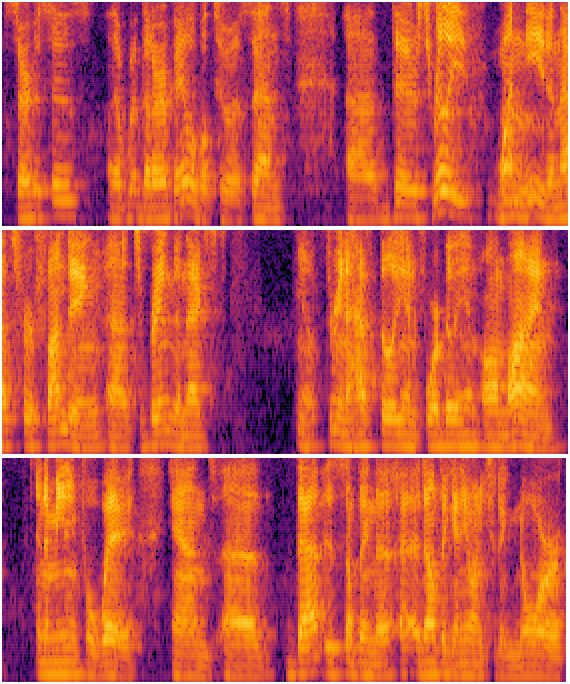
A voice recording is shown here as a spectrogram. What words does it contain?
services that, that, are available to us. And uh, there's really one need, and that's for funding uh, to bring the next, you know, three and a half billion, four billion online in a meaningful way. And uh, that is something that I don't think anyone can ignore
